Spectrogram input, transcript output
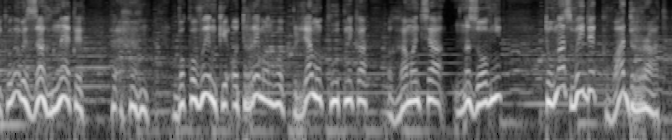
І коли ви загнете боковинки отриманого прямокутника гаманця назовні, то в нас вийде квадрат.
